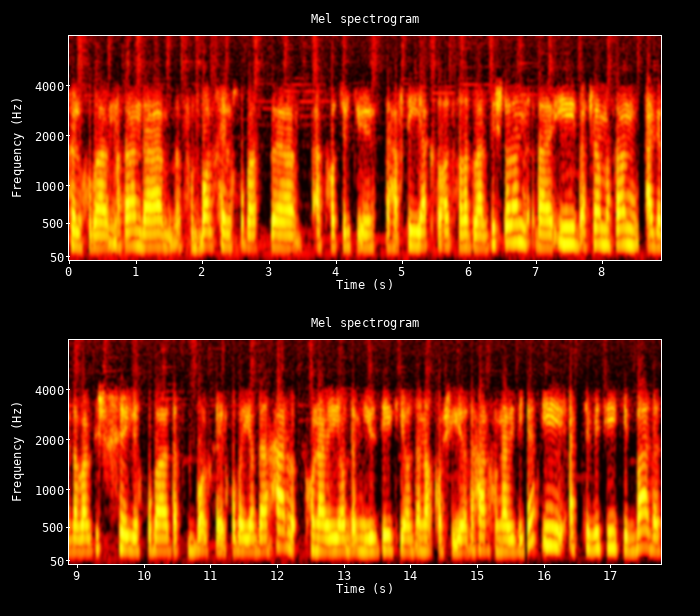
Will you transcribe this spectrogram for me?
خیلی خوبه. مثلا در فوتبال خیلی خوب است از خاطر که در هفته یک ساعت فقط ورزش دارن و این بچه مثلا اگر در ورزش خیلی خوبه در فوتبال خیلی خوبه یا در هر هنری یا در میوزیک یا در نقاشی یا در هر هنری دیگه این اکتیویتی که بعد از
